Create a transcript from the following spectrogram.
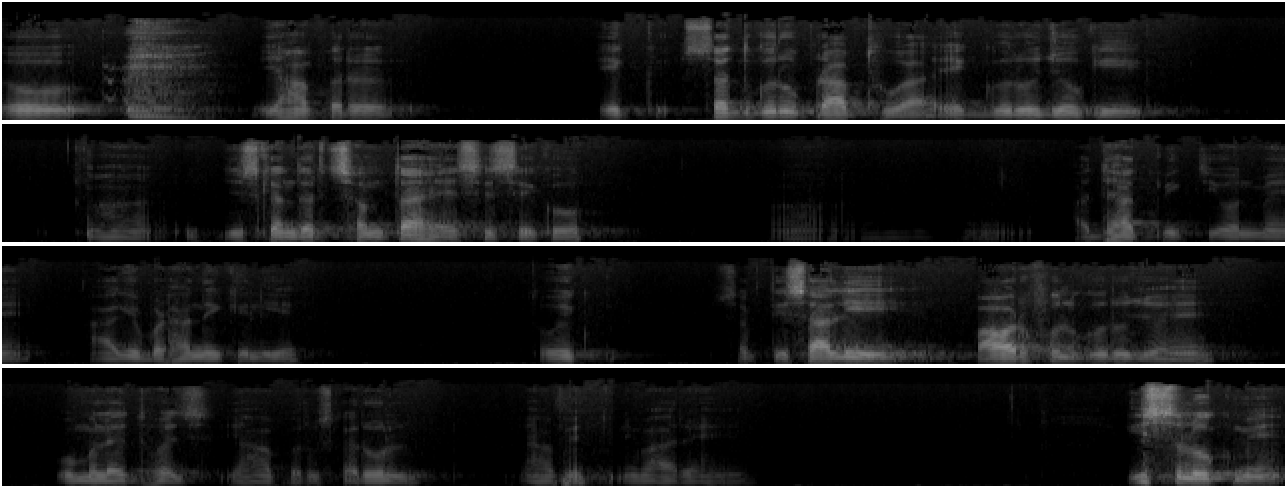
तो यहाँ पर एक सदगुरु प्राप्त हुआ, एक गुरु जो कि जिसके अंदर क्षमता है शिष्य को आध्यात्मिक जीवन में आगे बढ़ाने के लिए। तो एक शक्तिशाली पावरफुल गुरु जो हैं, वो मलय ध्वज यहाँ पर उसका रोल यहाँ पे निभा रहे हैं। इस श्लोक में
